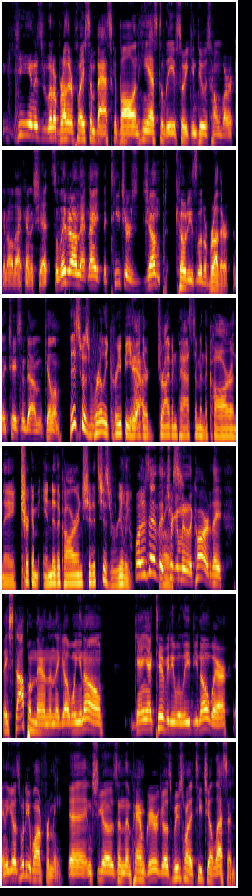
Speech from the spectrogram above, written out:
he and his little brother play some basketball and he has to leave so he can do his homework and all that kind of shit. So later on that night the teachers jump Cody's little brother. They chase him down and kill him. This was really creepy Yeah. how they're driving past him in the car and they trick him into the car and shit. It's just really Well, they say they trick him into the car. They they stop him there, and then they go, "Well, you know, gang activity will lead you nowhere." And he goes, "What do you want from me?" Uh, and she goes, and then Pam Grier goes, "We just want to teach you a lesson."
